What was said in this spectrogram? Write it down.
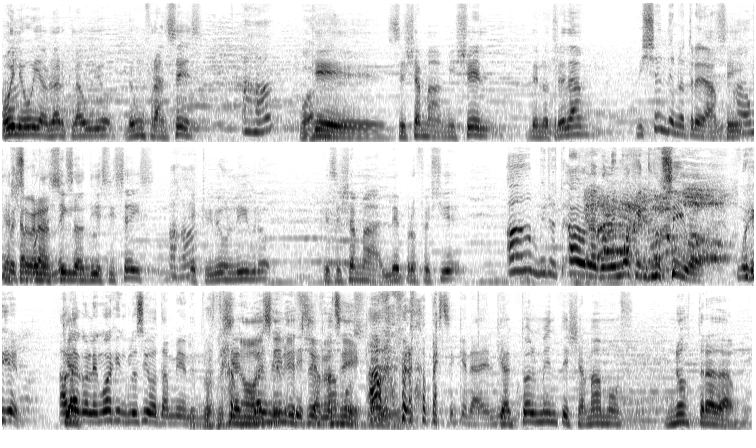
Hoy le voy a hablar, Claudio, de un francés Ajá. Que se llama Michel de Notre Dame, Michel de Notre Dame. sí, Ah, un que beso allá por el siglo. XVI Ajá. escribió un libro que se llama Le Professier, Ah, mira, usted, habla con lenguaje inclusivo. Muy bien. Habla Que- con lenguaje inclusivo también. No, ese- actualmente ese es llamamos, francés. Ah, pensé que era él que mismo. actualmente llamamos Nostradamus.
